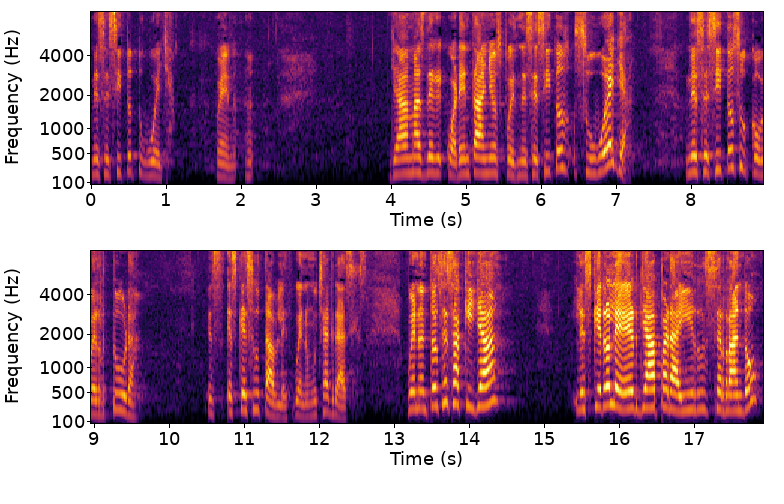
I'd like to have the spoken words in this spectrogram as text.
Necesito tu huella. Bueno, ya más de 40 años, pues necesito su huella, necesito su cobertura. Es, es que es su tablet. Bueno, muchas gracias. Bueno, entonces aquí ya les quiero leer ya para ir cerrando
